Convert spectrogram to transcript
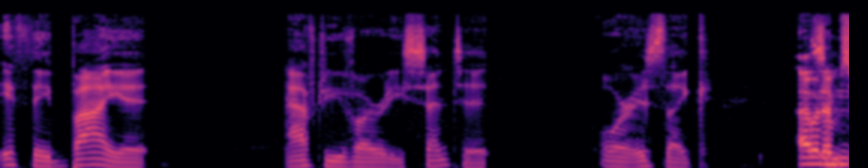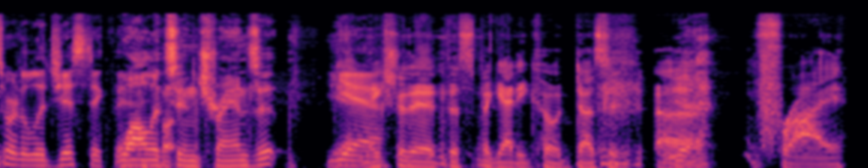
if they buy it after you've already sent it? Or is like I would some im- sort of logistic there. While it's in transit. yeah. Make sure that the spaghetti code doesn't uh, fry.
